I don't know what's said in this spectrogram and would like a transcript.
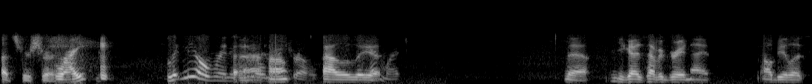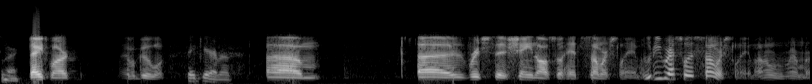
That's for sure. Right. Flip me over in the Uh-huh. Metro. Hallelujah. Much. Yeah. You guys have a great night. I'll be listening. Thanks, Mark. Have a good one. Take care, man. Um, uh, Rich says Shane also had SummerSlam. Who did he wrestle at SummerSlam? I don't remember.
